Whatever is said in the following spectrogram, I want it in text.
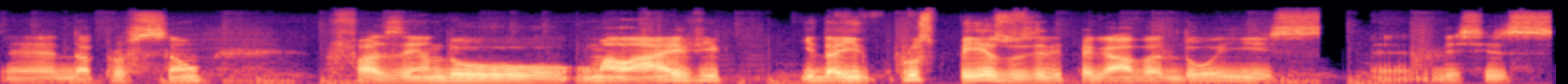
é, da profissão, fazendo uma live e daí pros pesos ele pegava dois é, desses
